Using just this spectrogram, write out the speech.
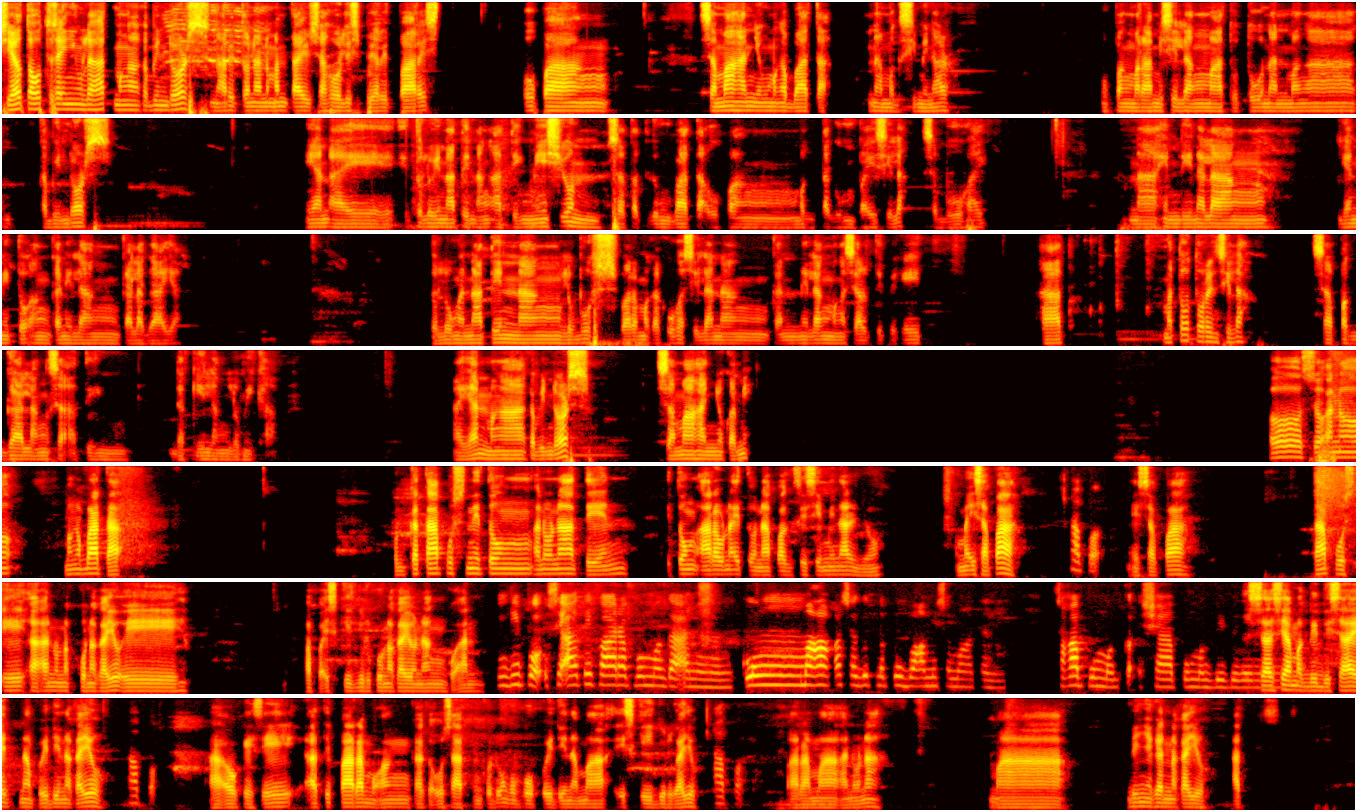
Shout out sa inyong lahat mga kabindors. Narito na naman tayo sa Holy Spirit Forest upang samahan yung mga bata na mag-seminar upang marami silang matutunan mga kabindors. Yan ay ituloy natin ang ating mission sa tatlong bata upang magtagumpay sila sa buhay. Na hindi na lang ganito ang kanilang kalagayan tulungan natin ng lubos para makakuha sila ng kanilang mga certificate at matuto rin sila sa paggalang sa ating dakilang lumikha. Ayan mga kabindors, samahan nyo kami. Oh, so ano, mga bata, pagkatapos nitong ano natin, itong araw na ito na pagsiseminar nyo, may isa pa. Apo. May isa pa. Tapos, eh, ano na ko na kayo, eh, papa-schedule ko na kayo ng kuan. Hindi po, si Ate Farah po mag-ano nun. Kung makakasagot na po ba kami sa mga tanong, saka po mag, siya po magbibigay Sa ng- siya magde-decide na pwede na kayo. Apo. Ah, okay. Si ate para mo ang kakausapin ko doon kung po pwede na ma-schedule kayo Apo. para ma, ano na, ma, binyagan na kayo. At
